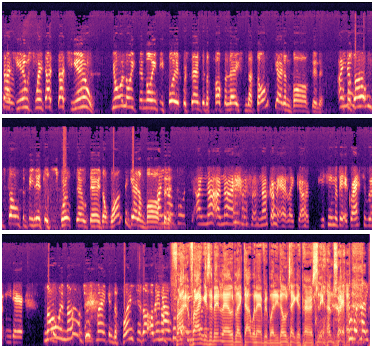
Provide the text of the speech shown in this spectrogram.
But that's you, sweet. That, that's you. You're like the 95% of the population that don't get involved in it. I But know. There's always going to be little scroots out there that want to get I involved in know, it. but I'm not. I'm not. I'm not going to like. Uh, you seem a bit aggressive with me there. No, I'm not. I'm just making the point. You know, I mean, I I'm know. Fra- Frank is a bit loud like that with everybody. Don't take it personally, Andrea. But like,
